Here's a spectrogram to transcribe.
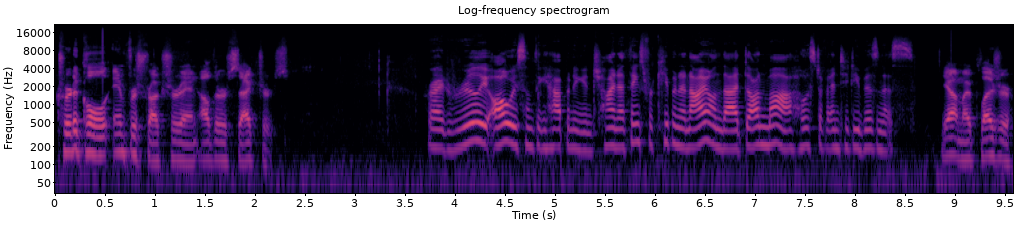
critical infrastructure and other sectors. Right, really always something happening in China. Thanks for keeping an eye on that. Don Ma, host of NTD Business. Yeah, my pleasure.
